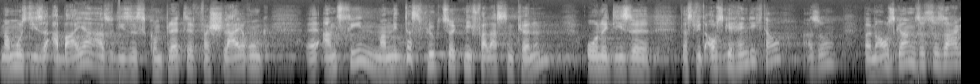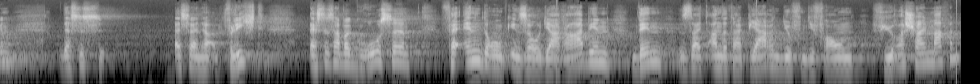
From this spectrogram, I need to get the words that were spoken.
man muss diese Abaya, also diese komplette Verschleierung äh, anziehen. Man wird das Flugzeug nicht verlassen können, ohne diese, das wird ausgehändigt auch, also beim Ausgang sozusagen. Das ist, ist eine Pflicht. Es ist aber große Veränderung in Saudi-Arabien, denn seit anderthalb Jahren dürfen die Frauen Führerschein machen.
